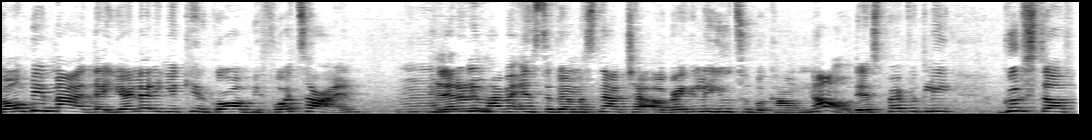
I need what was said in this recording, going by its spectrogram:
don't be mad that you're letting your kid grow up before time and letting them mm-hmm. have an Instagram, a Snapchat, a regular YouTube account. No, there's perfectly good stuff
